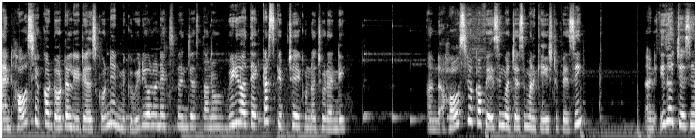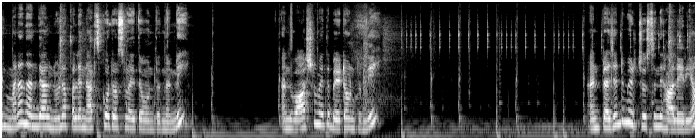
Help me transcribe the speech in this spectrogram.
అండ్ హౌస్ యొక్క టోటల్ డీటెయిల్స్ కూడా నేను మీకు వీడియోలోనే ఎక్స్ప్లెయిన్ చేస్తాను. వీడియో అయితే ఎక్కడ స్కిప్ చేయకుండా చూడండి. అండ్ హౌస్ యొక్క ఫేసింగ్ వచ్చేసి మనకి ఈస్ట్ ఫేసింగ్ అండ్ ఇది వచ్చేసి మన నంద్యాల నూనెపల్లె నర్స్ క్వార్టర్స్లో అయితే ఉంటుందండి. అండ్ వాష్రూమ్ అయితే బయట ఉంటుంది. అండ్ ప్రజెంట్ మీరు చూస్తుంది హాల్ ఏరియా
